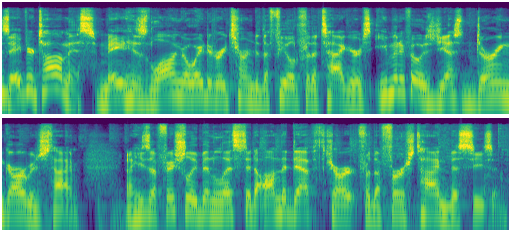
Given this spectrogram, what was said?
Xavier Thomas made his long awaited return to the field for the Tigers, even if it was just during garbage time. Now, he's officially been listed on the depth chart for the first time this season.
